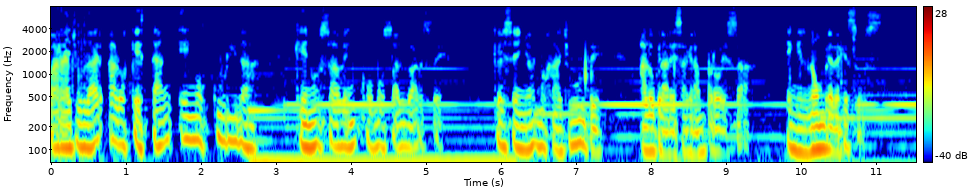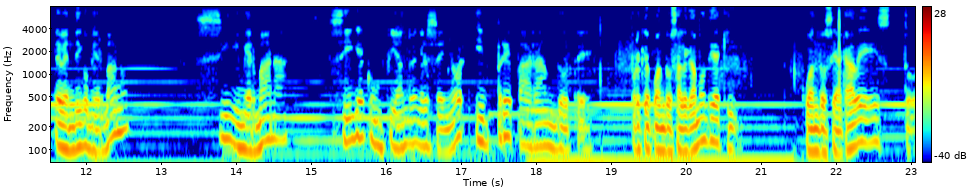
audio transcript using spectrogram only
para ayudar a los que están en oscuridad, que no saben cómo salvarse. Que el Señor nos ayude a lograr esa gran proeza en el nombre de Jesús. Te bendigo mi hermano. Sí, mi hermana, sigue confiando en el Señor y preparándote, porque cuando salgamos de aquí, cuando se acabe esto,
